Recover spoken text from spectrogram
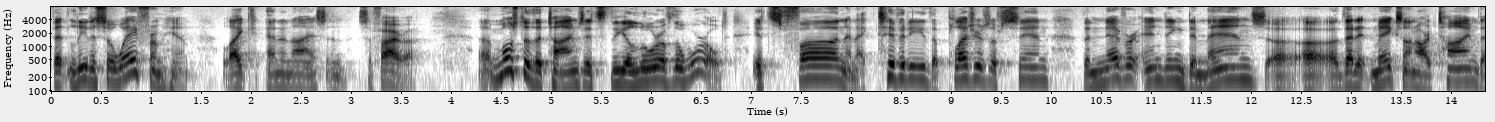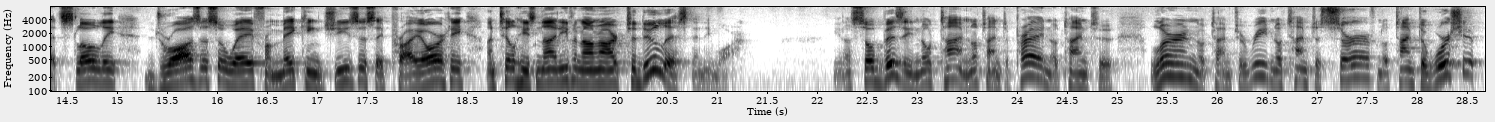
that lead us away from Him, like Ananias and Sapphira. Uh, most of the times it's the allure of the world. It's fun and activity, the pleasures of sin, the never-ending demands uh, uh, that it makes on our time that slowly draws us away from making Jesus a priority until He's not even on our to-do list anymore. You know, so busy, no time, no time to pray, no time to learn, no time to read, no time to serve, no time to worship.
